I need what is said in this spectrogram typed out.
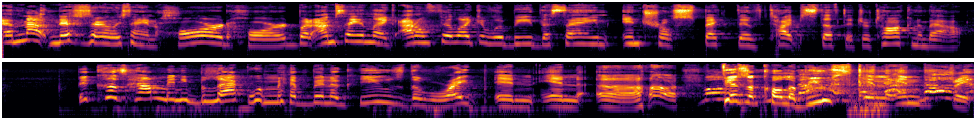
I'm not necessarily saying hard, hard, but I'm saying like I don't feel like it would be the same introspective type stuff that you're talking about. Because how many black women have been accused of rape and, and uh, well, physical no, abuse in the industry? No,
